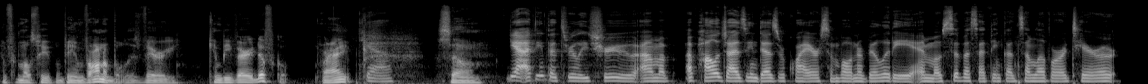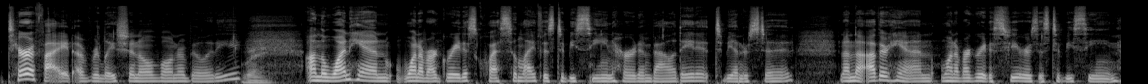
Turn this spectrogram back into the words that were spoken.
and for most people, being vulnerable is very can be very difficult, right? Yeah. So, Yeah, I think that's really true. Um, apologizing does require some vulnerability, and most of us, I think, on some level, are terror- terrified of relational vulnerability. right, On the one hand, one of our greatest quests in life is to be seen, heard, and validated, to be understood. And on the other hand, one of our greatest fears is to be seen.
